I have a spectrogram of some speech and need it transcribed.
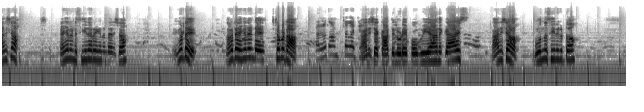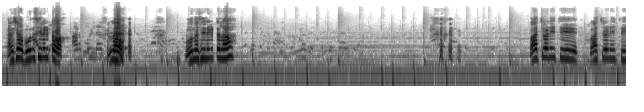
അനിഷ എങ്ങനെയുണ്ട്? സീനറി എങ്ങനെയുണ്ട് അനുഷ? ഇങ്ങോട്ടെ നോക്കട്ടെ എങ്ങനെയുണ്ട്? ഇഷ്ടപ്പെട്ടാ? ആനിഷ കാട്ടിലൂടെ പോകുകയാണ് ഗായ്സ് ആനിഷ പൂന്ന സീന് കിട്ടോ? ആനിഷ പൂന്ന സീന് കിട്ടോ? അല്ലേ? പൂന്ന സീന് കിട്ടല്ല വാച്ച് പണിയിട്ട് വാച്ച് പണിയിട്ട്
